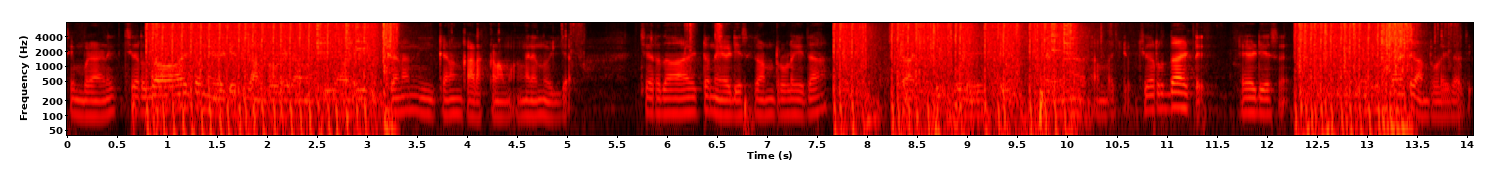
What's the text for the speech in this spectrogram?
സിമ്പിളാണ് ചെറുതായിട്ടൊന്ന് ഏഡിയസ് കൺട്രോൾ ചെയ്താൽ മതി. അവിടെ ഇരിക്കണം നീക്കണം കടക്കണം അങ്ങനെയൊന്നുമില്ല. ചെറുതായിട്ടൊന്ന് ഏഡിയസ് കൺട്രോൾ ചെയ്താൽ നടത്താൻ പറ്റും. ചെറുതായിട്ട് ഏഡിയസ് ചെറുതായിട്ട് കൺട്രോൾ ചെയ്താൽ മതി.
